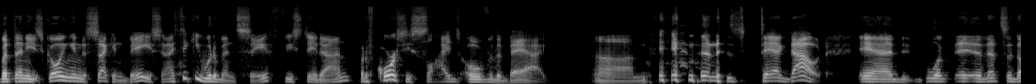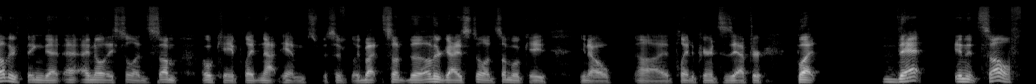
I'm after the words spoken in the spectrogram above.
but then he's going into second base, and I think he would have been safe if he stayed on. But of course, he slides over the bag um, and then is tagged out. And look, eh, eh, that's another thing that I know they still had some okay played, not him specifically, but some the other guys still had some okay, you know, uh, played appearances after. But that in itself,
